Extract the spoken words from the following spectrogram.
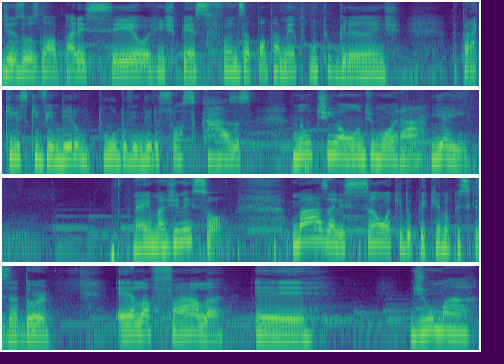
Jesus não apareceu, a gente pensa, foi um desapontamento muito grande. Para aqueles que venderam tudo, venderam suas casas, não tinham onde morar, e aí? Né? Imaginem só. Mas a lição aqui do pequeno pesquisador, ela fala é, de uma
